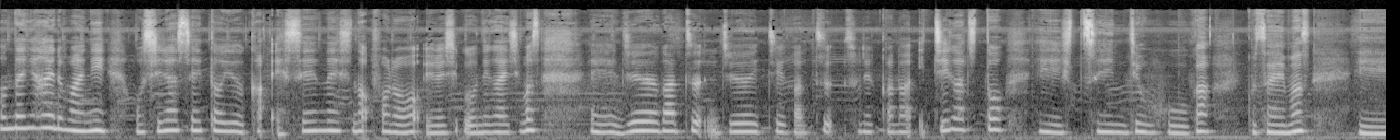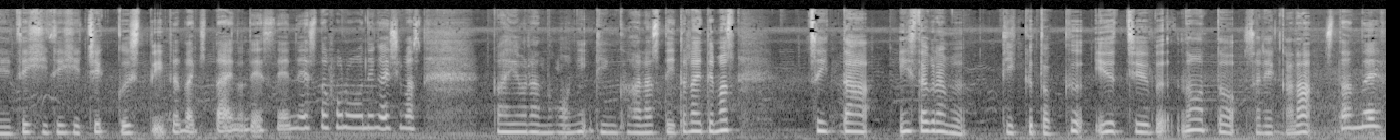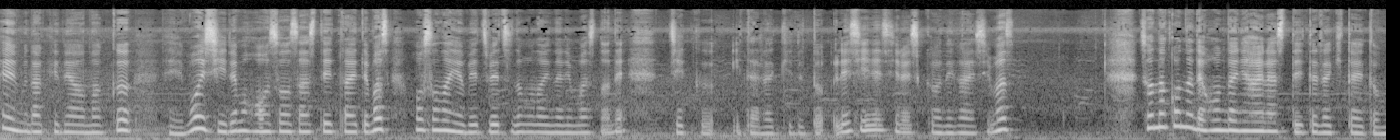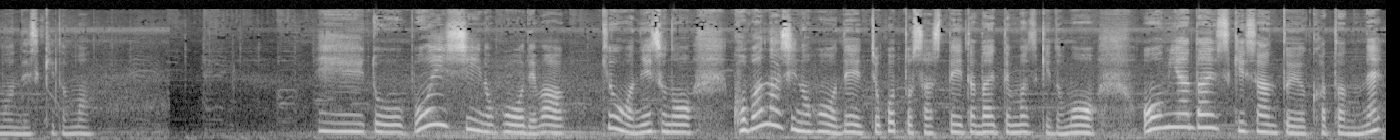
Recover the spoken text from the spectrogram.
本題に入る前にお知らせというか SNS のフォローをよろしくお願いします。えー、10月、11月、それから1月と、えー、出演情報がございます。えー、ぜひぜひチェックしていただきたいので SNS のフォローお願いします。概要欄の方にリンク貼らせていただいてます。Twitter、Instagram、TikTok、YouTube、 note、それからスタンド FM だけではなく、えー、 Voicy でも放送させていただいてます。放送内容別々のものになりますので、チェックいただけると嬉しいです。よろしくお願いします。そんなこんなで本題に入らせていただきたいと思うんですけども、えーと、 Voicy の方では、今日はね、その小話の方でちょこっとさせていただいてますけども、大宮大輔さんという方のね、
